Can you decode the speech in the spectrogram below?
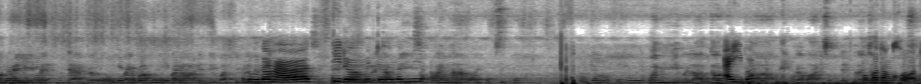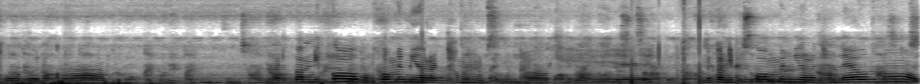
มนตรีเป็นผู้แทนพระองค์ไปวางพวงมาลาเนื่องในวันที่ดูต้องหาที่เดิมไม่เจอแล้วเนี่ยอ๋อ 2566เราต้องเอาไปให้วันนี้เวลา9ไอ้บ้าพระบาทสมเด็จพระผมก็ต้องขอโทษด้วยนะครับกระหม่อมให้พลเอกไพบูลย์คุ้มฉายาแล้วตอนนี้ก็ผมก็ไม่มีอะไรทำนะแต่โอเคแล้วตอนนี้ผมก็ไม่มีอะไรทำแล้วนอก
